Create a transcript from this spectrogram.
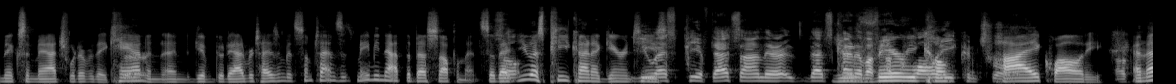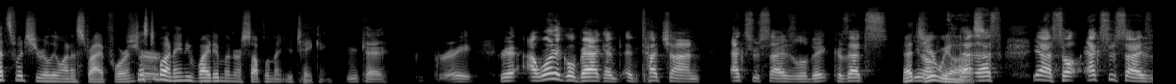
mix and match whatever they can Sure. and, and give good advertising, but sometimes it's maybe not the best supplement. So, So that USP kind of guarantees USP, if that's on there, that's kind of a, a very com- control. high quality. Okay. And that's what you really want to strive for. And just about any vitamin or supplement you're taking. Okay, great, great. I want to go back and, and touch on exercise a little bit because that's That's you know, your wheelhouse. that's yeah. So exercise.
